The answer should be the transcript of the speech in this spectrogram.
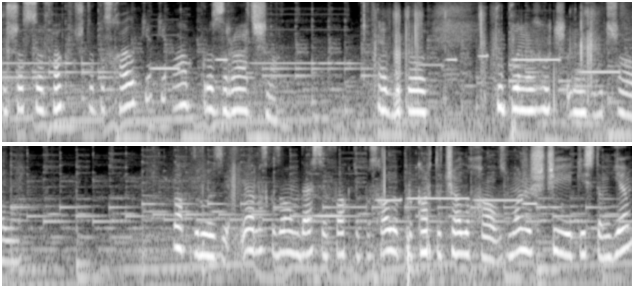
до шостого факту, що пасхалки, вона прозрачна. Якби то тупо не звучало. Так, друзі, я розказав вам 10 фактів пасхалок про карту Чело Хаус. Може ще якісь там є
